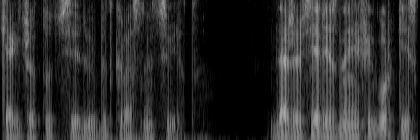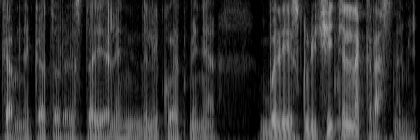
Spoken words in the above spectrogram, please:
Как же тут все любят красный цвет. Даже все резные фигурки из камня, которые стояли недалеко от меня, были исключительно красными.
